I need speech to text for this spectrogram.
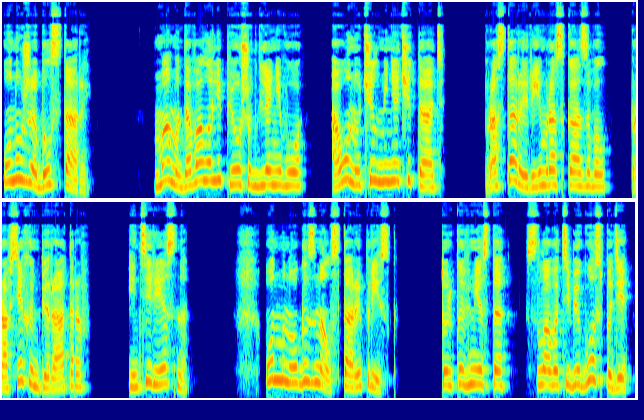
он уже был старый. Мама давала лепешек для него, а он учил меня читать. Про старый Рим рассказывал, про всех императоров. Интересно. Он много знал, старый Приск. Только вместо «Слава тебе, Господи!»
